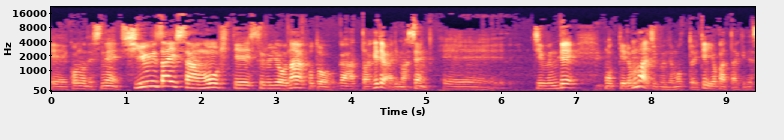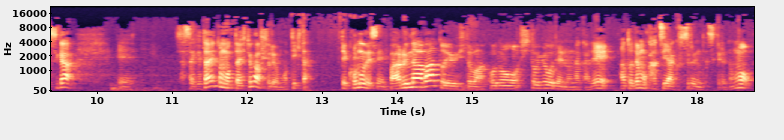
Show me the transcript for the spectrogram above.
えーこのですね私有財産を否定するようなことがあったわけではありません、えー自分で持っているものは自分で持っておいてよかったわけですが、えー捧げたいと思った人がそれを持ってきた。でこのですねバルナバという人はこの使徒行伝の中で後でも活躍するんですけれども、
